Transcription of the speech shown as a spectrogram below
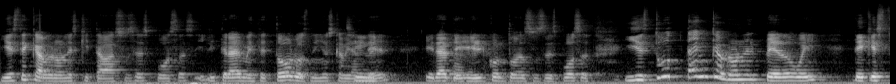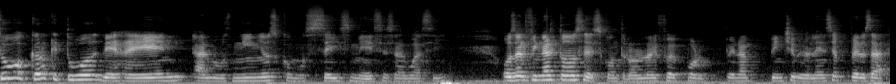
Y este cabrón les quitaba a sus esposas. Y literalmente todos los niños que habían Sí. de él. Era de él con todas sus esposas. Y estuvo tan cabrón el pedo, güey. De que estuvo, creo que tuvo de rehén a los niños como seis meses, algo así. O sea, al final todo se descontroló y fue por una pinche violencia. Pero, o sea,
